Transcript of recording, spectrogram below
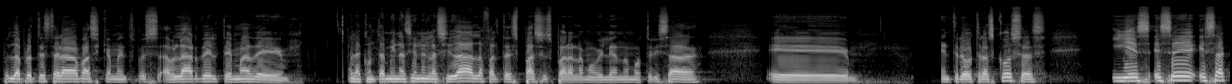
pues la protesta era básicamente pues, hablar del tema de la contaminación en la ciudad, la falta de espacios para la movilidad no motorizada, eh, entre otras cosas. y es, ese, esa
